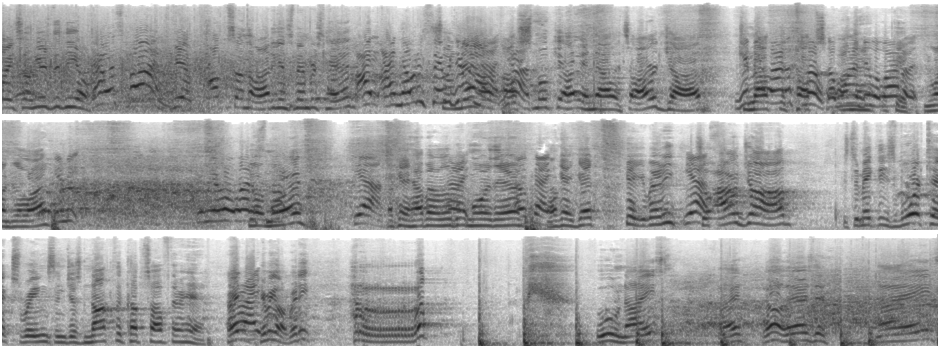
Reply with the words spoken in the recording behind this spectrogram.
All right, so here's the deal. That was fun. We have cups on the audience member's head. I, I noticed they so were doing now that. I'll yes. smoke you out, and now it's our job to Give a knock the cups smoke. I wanna do a lot okay, of it. You want to do a lot? Give me, give me a whole lot You of want smoke. more? Yeah. Okay, how about a little All bit more there? Okay. Okay, good. Okay, you ready? Yes. So our job is to make these vortex rings and just knock the cups off their head. Right? All right. Here we go. Ready? Ooh, nice. Right? Oh, there's it. Nice.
